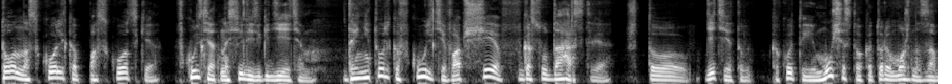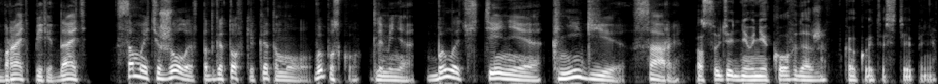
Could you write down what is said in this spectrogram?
то, насколько по-скотски в культе относились к детям. Да и не только в культе, вообще в государстве, что дети это какое-то имущество, которое можно забрать, передать. Самое тяжелое в подготовке к этому выпуску для меня было чтение книги Сары. По сути, дневников даже в какой-то степени.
